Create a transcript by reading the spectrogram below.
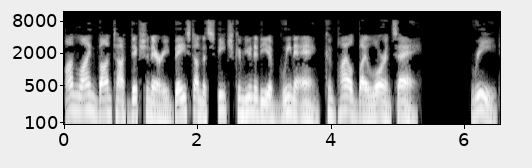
online Bontoc dictionary based on the speech community of Guina Ang, compiled by Lawrence A. Reid.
